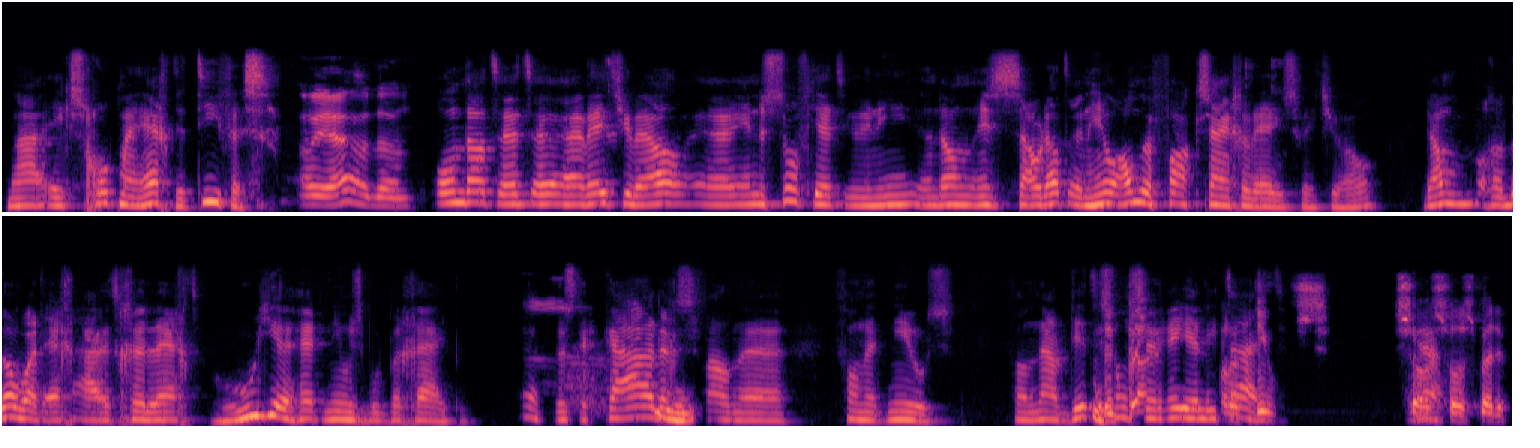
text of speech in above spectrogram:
Maar ik schrok me echt de tyfus Oh ja, wat dan? omdat het, eh, weet je wel, eh, in de Sovjet-Unie, en dan is, zou dat een heel ander vak zijn geweest, weet je wel. Dan, dan wordt echt uitgelegd hoe je het nieuws moet begrijpen. Dus de kaders van, eh, van het nieuws. Van nou, dit is onze het realiteit. Zoals, Ja. zoals bij de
